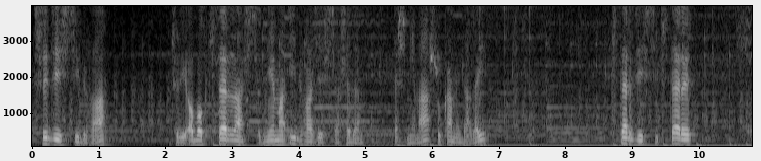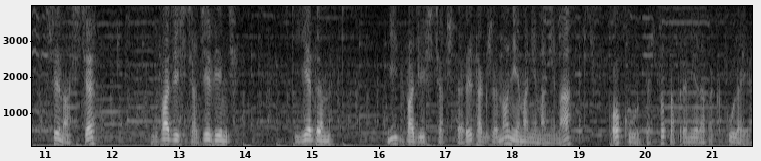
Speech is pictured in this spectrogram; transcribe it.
32, czyli obok 14 nie ma i 27 też nie ma. Szukamy dalej. 44, 13, 29, 1 i 24, także no nie ma, nie ma, nie ma. O kurde, co ta premiera tak kuleje?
